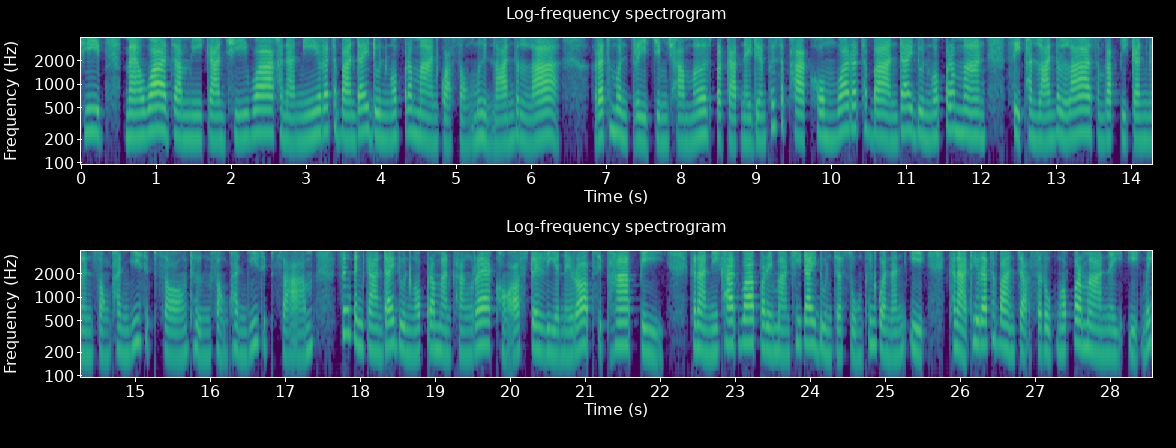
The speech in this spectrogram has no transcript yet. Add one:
ชีพ แม้ว่าจะมีการชี้ว่าขณะนี้รัฐบาลได้ดุลงบประมาณกว่า 20,000 ล้านดอลลาร์ รัฐมนตรีจิมชาร์เมอร์สประกาศในเดือนพฤษภาคมว่ารัฐบาลได้ดุลงบประมาณ 4,000 ล้านดอลลาร์สำหรับปีการเงิน 2022 ถึง 2023 ซึ่งเป็นการได้ดุลงบประมาณครั้งแรกของออสเตรเลียในรอบ 15 ปี ขณะนี้คาดว่าปริมาณที่ได้ดุลจะสูงขึ้นกว่านั้นอีก ขณะที่รัฐบาลจะสรุปงบประมาณในอีกไม่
